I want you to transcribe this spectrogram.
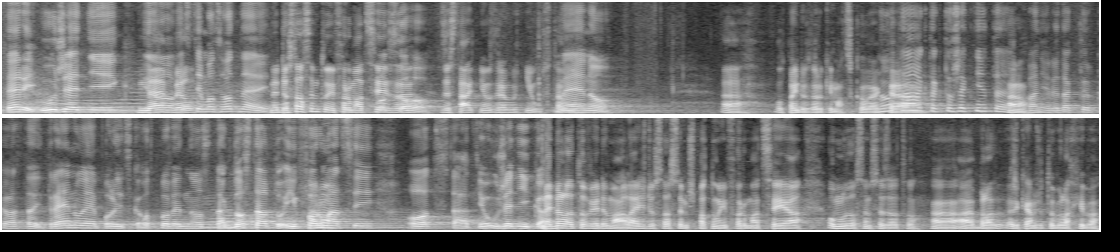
který úředník, ne, jo, byl, vy jste moc hodný. Nedostal jsem tu informaci ze, ze státního zdravotního ústavu. Jméno. Uh, od paní doktorky Mackové, no která... tak, tak to řekněte. Ano. Paní redaktorka vás tady trénuje, politická odpovědnost, tak dostal tu informaci ano. od státního úředníka. Nebyla to vědomá lež, dostal jsem špatnou informaci a omluvil jsem se za to. A, a byla, říkám, že to byla chyba.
